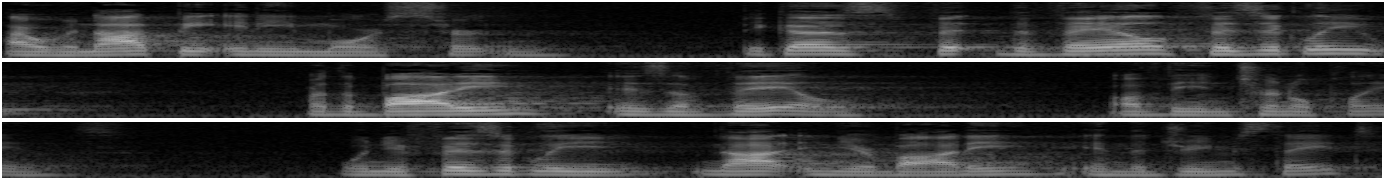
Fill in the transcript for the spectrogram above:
I would not be any more certain. Because the veil physically, or the body, is a veil of the internal planes. When you're physically not in your body in the dream state,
